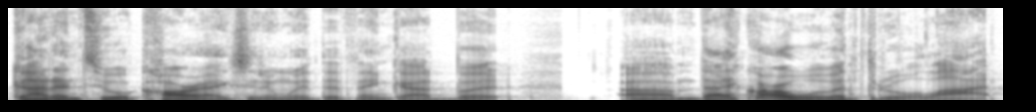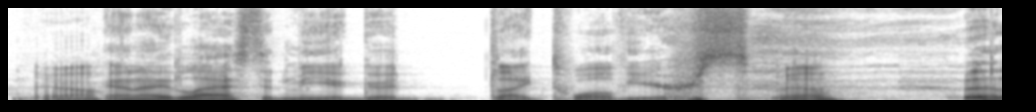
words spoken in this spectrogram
got into a car accident with it, thank God. But um, that car went through a lot, Yeah. and it lasted me a good like 12 years. yeah, that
